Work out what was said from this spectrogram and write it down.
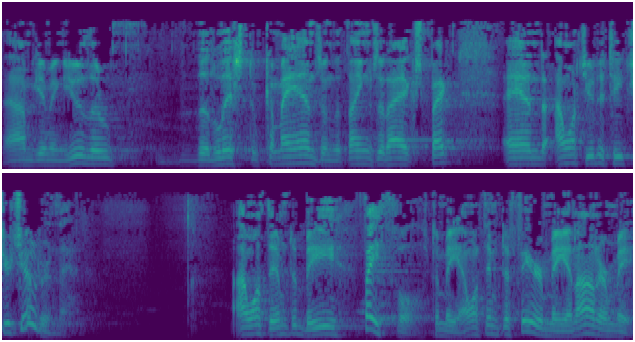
I'm giving you the, the list of commands and the things that I expect. And I want you to teach your children that. I want them to be faithful to me. I want them to fear me and honor me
